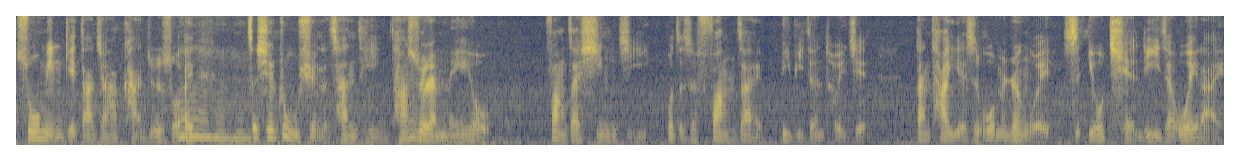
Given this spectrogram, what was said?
说明给大家看，就是说，哎，这些入选的餐厅，它虽然没有放在星级或者是放在 B B 登推荐，但它也是我们认为是有潜力在未来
